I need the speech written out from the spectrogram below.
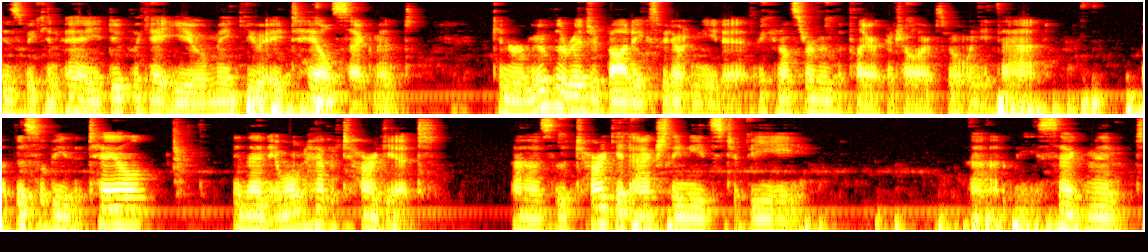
is we can A, duplicate you, make you a tail segment. Can remove the rigid body because we don't need it. We can also remove the player controller because we don't need that. But this will be the tail, and then it won't have a target. Uh, so the target actually needs to be uh, the segment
